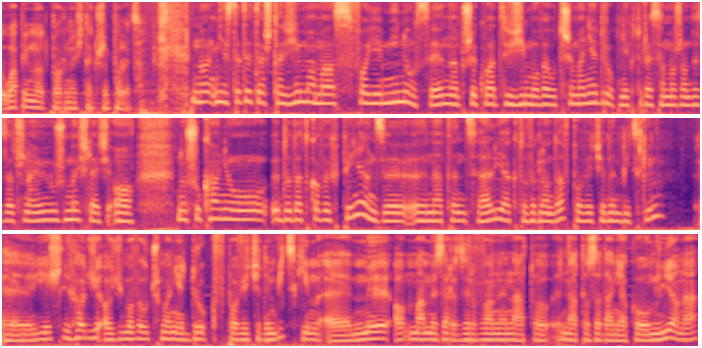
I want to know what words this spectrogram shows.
łapiemy odporność, także polecam. No niestety też ta zima ma swoje minusy, na przykład zimowe utrzymanie dróg. Niektóre samorządy zaczynają już myśleć o no, szukaniu dodatkowych pieniędzy y, na ten cel. Jak to wygląda w powiecie dębickim? E, Jeśli chodzi o zimowe utrzymanie dróg w powiecie dębickim, e, my mamy zarezerwowane na to, na to zadanie około miliona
